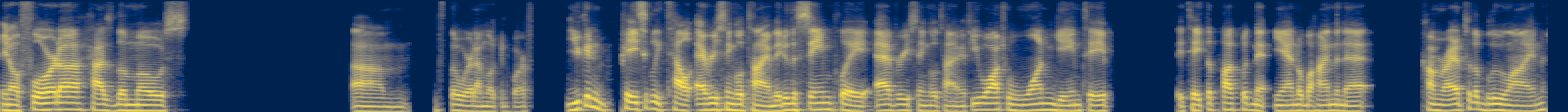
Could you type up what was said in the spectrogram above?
you know, Florida has the most um what's the word I'm looking for? You can basically tell every single time. They do the same play every single time. If you watch one game tape, they take the puck with Yandle behind the net, come right up to the blue line.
